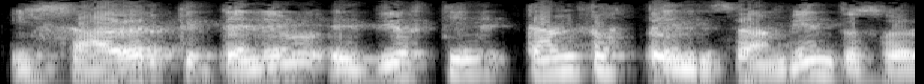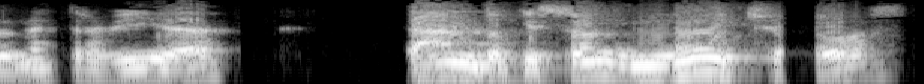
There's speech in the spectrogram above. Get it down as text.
y saber que tenemos, Dios tiene tantos pensamientos sobre nuestras vidas tantos, que son muchos,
